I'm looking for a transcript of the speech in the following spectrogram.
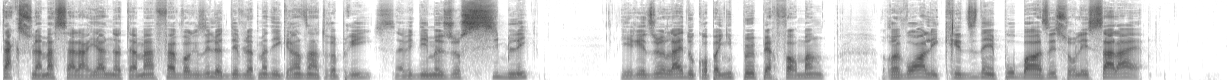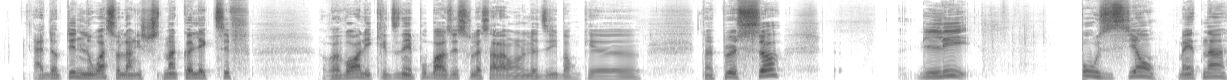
Taxe sur la masse salariale notamment, favoriser le développement des grandes entreprises avec des mesures ciblées et réduire l'aide aux compagnies peu performantes. Revoir les crédits d'impôt basés sur les salaires. Adopter une loi sur l'enrichissement collectif. Revoir les crédits d'impôt basés sur le salaire. On l'a dit, donc euh, c'est un peu ça. Les position maintenant.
